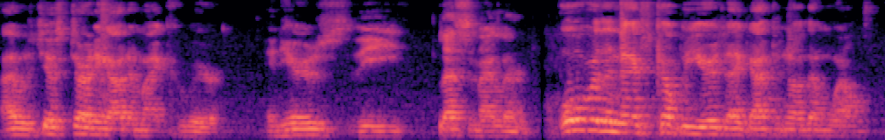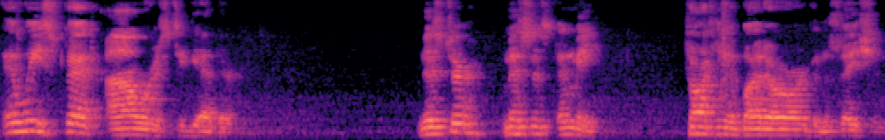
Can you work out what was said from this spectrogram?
I was just starting out in my career, and here's the lesson I learned. Over the next couple years, I got to know them well, and we spent hours together, Mr., Mrs., and me, talking about our organization.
